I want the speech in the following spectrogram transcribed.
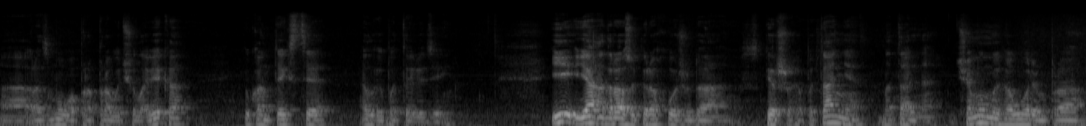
а, размова пра правы чалавека у кантэксце лгбт людзей і я адразу пераходжу да першага пытання Натальна чаму мы гаворым пра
